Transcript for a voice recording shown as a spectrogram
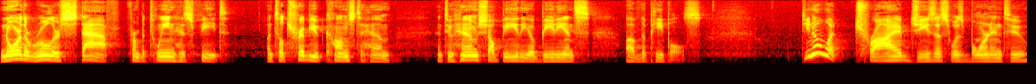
nor the ruler's staff from between his feet, until tribute comes to him, and to him shall be the obedience of the peoples. Do you know what tribe Jesus was born into?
